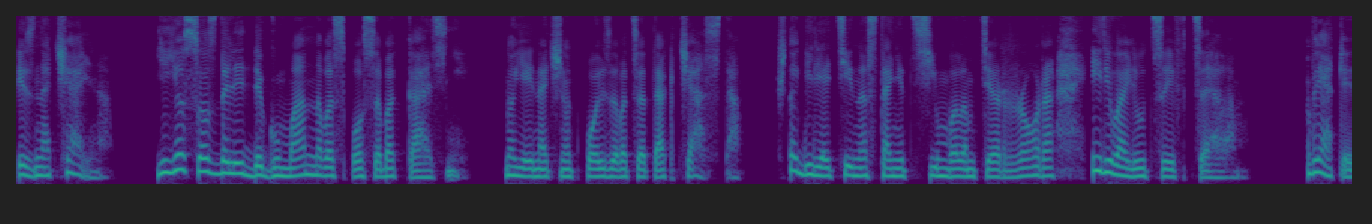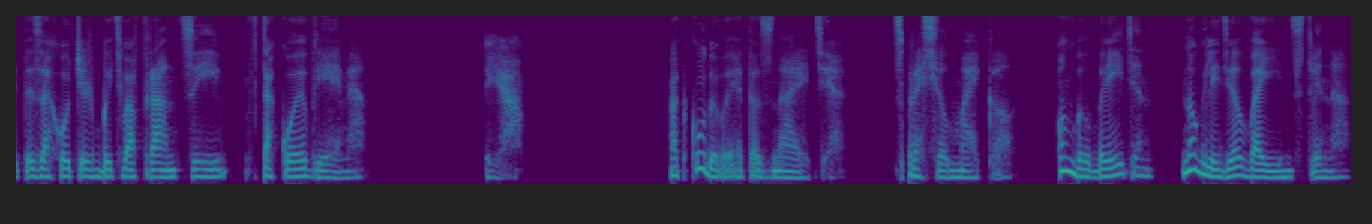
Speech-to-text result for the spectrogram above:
Изначально ее создали для гуманного способа казни, но ей начнут пользоваться так часто, что гильотина станет символом террора и революции в целом. Вряд ли ты захочешь быть во Франции в такое время. Я. Откуда вы это знаете? спросил Майкл. Он был бледен, но глядел воинственно.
